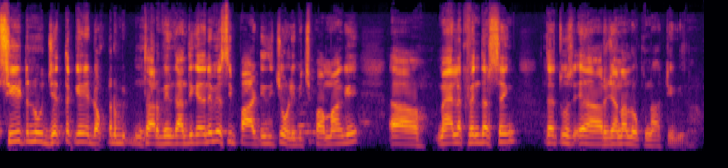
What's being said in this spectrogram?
ਸੀਟ ਨੂੰ ਜਿੱਤ ਕੇ ਡਾਕਟਰ ਧਰਮਵੀਰ ਗਾਂਧੀ ਕਹਿੰਦੇ ਨੇ ਵੀ ਅਸੀਂ ਪਾਰਟੀ ਦੀ ਝੋਲੀ ਵਿੱਚ ਪਾਵਾਂਗੇ। ਮੈਂ ਲਖਵਿੰਦਰ ਸਿੰਘ ਤੇ ਤੁਸੀਂ ਅ, ਰੋਜ਼ਾਨਾ ਲੋਕਨਾਥ ਟੀਵੀ ਨਾਲ।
